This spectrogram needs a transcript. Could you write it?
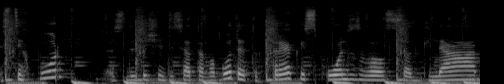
с тех пор, с 2010 года, этот трек использовался для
